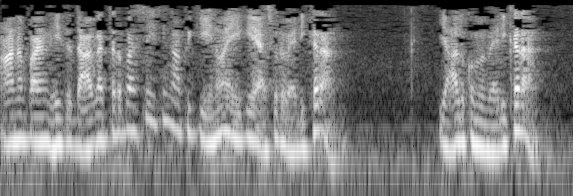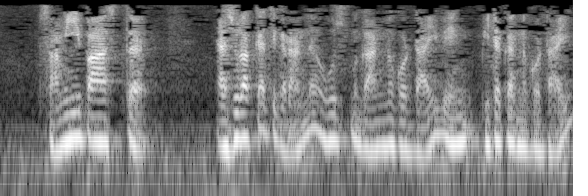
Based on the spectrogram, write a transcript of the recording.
ආනපාන හිත දාගත්තට පස්සේ ඉතින් අපි කියනවා ඒකේ ඇසුර වැඩි කරන්න. යාලුකම වැඩි කරන්න. සමීපාස්ත ඇසුරක් ඇති කරන්න හුස්ම ගන්න කොටයි වෙන් පිට කරන කොටයි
